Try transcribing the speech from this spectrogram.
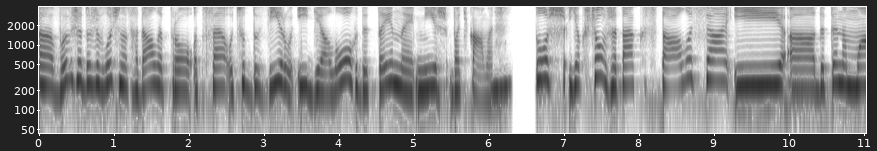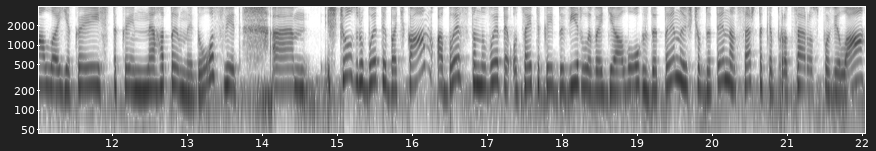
Е, Ви вже дуже влучно згадали про оце, оцю довіру і діалог дитини між батьками. Тож, якщо вже так сталося, і е, дитина мала якийсь такий негативний досвід, е, що зробити батькам, аби встановити оцей такий довірливий діалог з дитиною, щоб дитина все ж таки про це розповіла,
